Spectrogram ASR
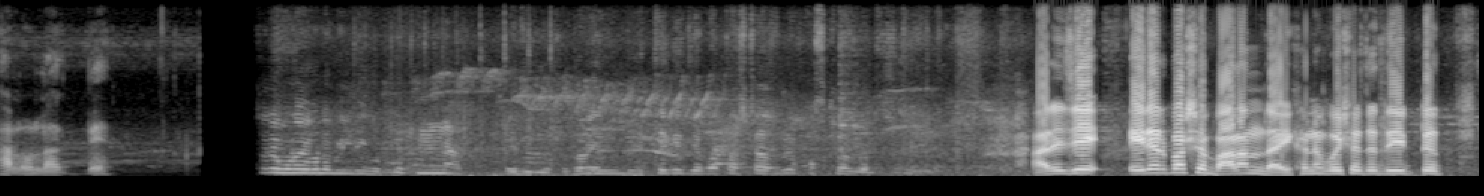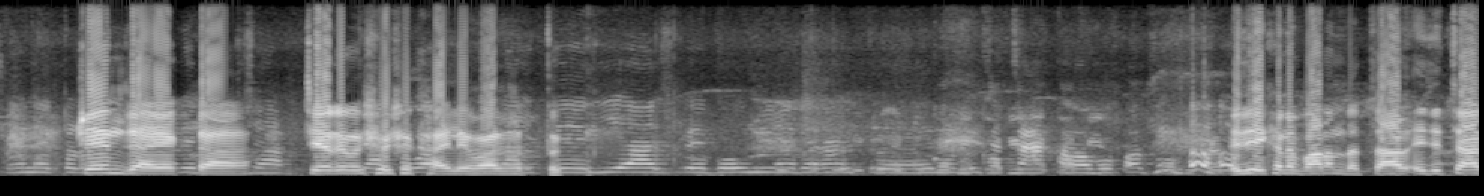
ভালো লাগবে। আর এই যে এটার পাশে বারান্দা এখানে বসে যদি একটু ট্রেন যায় একটা চেয়ারে বসে বসে খাইলে ভালো লাগতো। ইয়ে এই যে এখানে বারান্দা চার এই যে চার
